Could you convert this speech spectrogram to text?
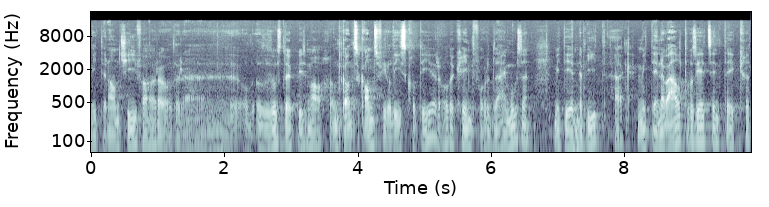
miteinander Skifahren oder, äh, oder, oder sonst etwas machen und ganz, ganz viel diskutieren. Oder? Die Kinder fordern einem raus mit ihren Beiträgen, mit den Welten, die sie jetzt entdecken.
